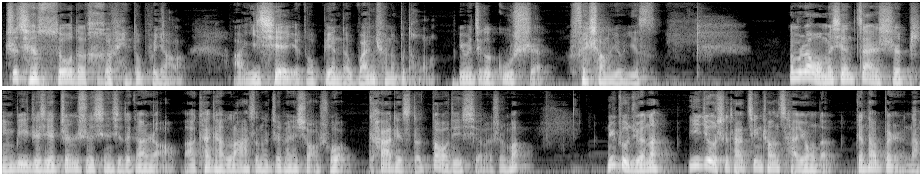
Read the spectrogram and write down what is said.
之前所有的和平都不一样了，啊一切也都变得完全的不同了，因为这个故事。非常的有意思。那么，让我们先暂时屏蔽这些真实信息的干扰啊，看看拉森的这篇小说《Cadis 的到底写了什么。女主角呢，依旧是他经常采用的，跟他本人呢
